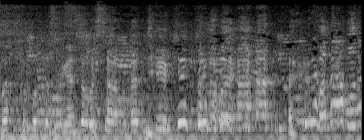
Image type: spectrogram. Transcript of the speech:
Ba't napunta sa ganito usapan, Jim? Ano ba yan? Ba't napunta?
